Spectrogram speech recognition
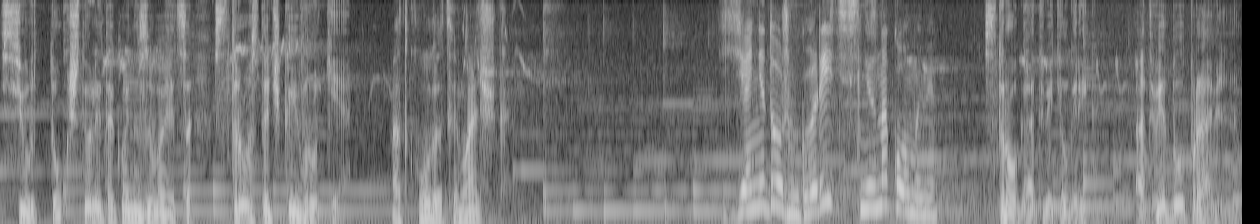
Сюртук, что ли, такой называется, с тросточкой в руке. Откуда ты, мальчик? Я не должен говорить с незнакомыми. Строго ответил Грик. Ответ был правильным.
